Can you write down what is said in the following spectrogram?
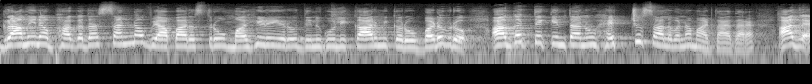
ಗ್ರಾಮೀಣ ಭಾಗದ ಸಣ್ಣ ವ್ಯಾಪಾರಸ್ಥರು, ಮಹಿಳೆಯರು, ದಿನಗೂಲಿ ಕಾರ್ಮಿಕರು, ಬಡವರು ಅಗತ್ಯಕ್ಕಿಂತನೂ ಹೆಚ್ಚು ಸಾಲವನ್ನ ಮಾಡ್ತಾ ಇದ್ದಾರೆ. ಆದ್ರೆ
